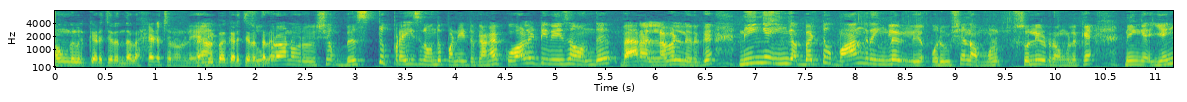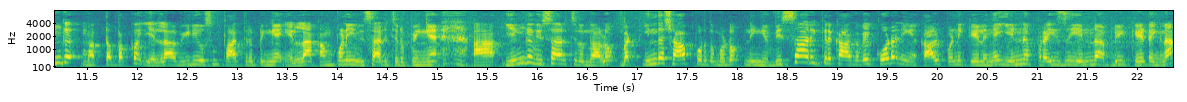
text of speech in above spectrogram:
அவங்களுக்கு கிடைச்சிருந்தால? கிடைச்சிரும் இல்லையா? கண்டிப்பா கிடைச்சிரும் தல. சூப்பரான ஒரு விஷயம். பெஸ்ட் பிரைஸ்ல வந்து பண்ணிட்டு இருக்காங்க. குவாலிட்டி வைஸா வந்து வேற லெவல்ல இருக்கு. நீங்க இங்க பெட் வாங்குறீங்களோ இல்லையோ ஒரு விஷயம் நான் சொல்லிடுறேன் உங்களுக்கு. நீங்க எங்க மத்த பக்கம் எல்லா வீடியோஸும் பார்த்திருப்பீங்க எல்லா கம்பெனியும் விசாரிச்சிருப்பீங்க. எங்க விசாரிச்சிருந்தாலும் பட் இந்த ஷாப் பொறுத்த மட்டும் நீங்க விசாரிக்கிறதுக்காகவே கூட நீங்க கால் பண்ணி கேளுங்க. என்ன பிரைஸ் என்ன அப்படின்னு கேட்டீங்கன்னா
